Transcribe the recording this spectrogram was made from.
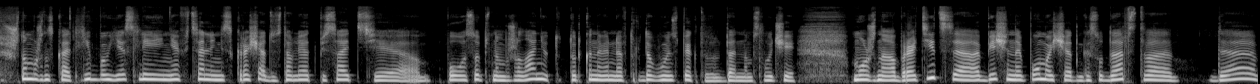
что можно сказать? Либо, если неофициально не сокращают, заставляют писать э, по собственному желанию, то только, наверное, в трудовую инспекцию в данном случае можно обратиться. Обещанной помощи от государства да,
